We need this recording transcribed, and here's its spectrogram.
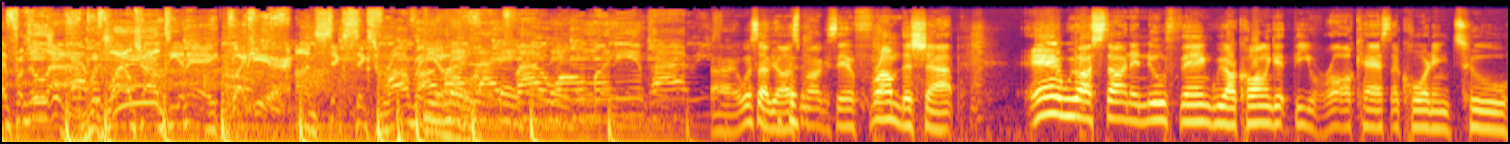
Live from the lab with Wild Child DNA right here on 66 Raw Radio. My life, I want money and power. All right, what's up, y'all? It's Marcus here from the shop, and we are starting a new thing. We are calling it the Rawcast, according to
